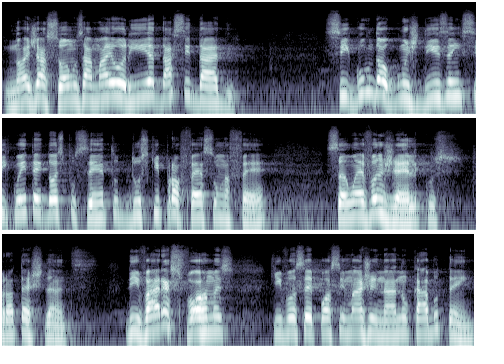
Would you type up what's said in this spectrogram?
Nós já somos a maioria da cidade. segundo alguns dizem, 52% dos que professam a fé são evangélicos protestantes, de várias formas que você possa imaginar no cabo tem.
